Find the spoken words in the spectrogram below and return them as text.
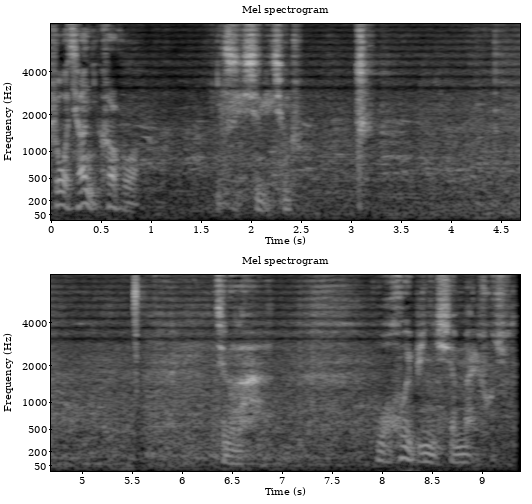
说我抢你客户？你自己心里清楚。金主兰，我会比你先卖出去的，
